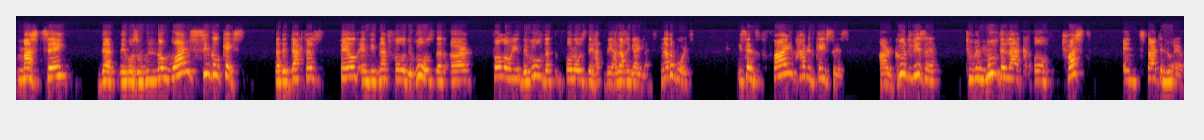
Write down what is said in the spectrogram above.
must say that there was no one single case that the doctors failed and did not follow the rules that are following the rules that follows the, the halachic guidelines. In other words, he says 500 cases are good reason to remove the lack of trust and start a new era.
